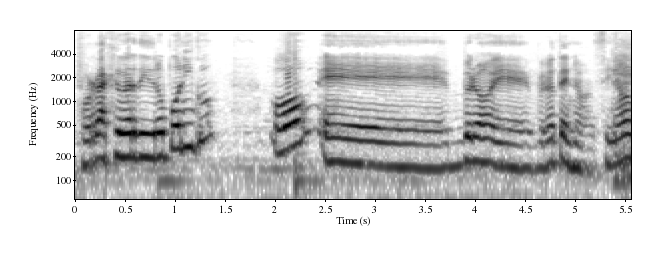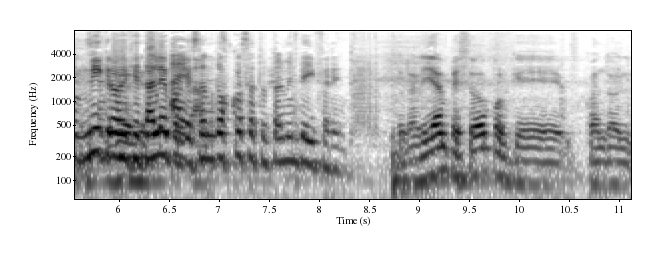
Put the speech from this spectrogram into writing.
forraje verde hidropónico o eh, bro- eh, brotes no, sino microvegetales porque vamos. son dos cosas totalmente diferentes. En realidad empezó porque cuando el-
